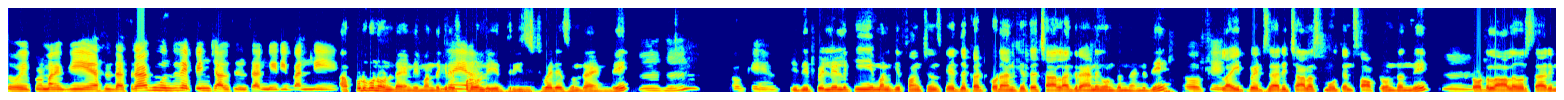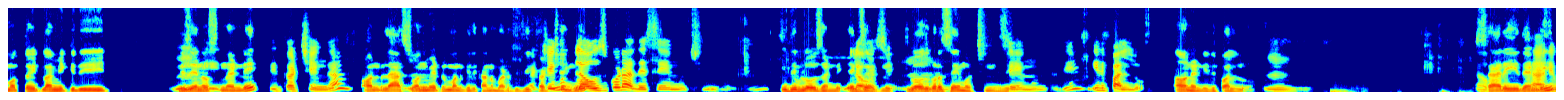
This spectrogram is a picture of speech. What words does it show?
సో ఇప్పుడు మనకి అసలు దసరాకు ముందు తెప్పించాల్సింది సార్ మీరు ఇవన్నీ? అప్పుడు కూడా ఉంటాయండి. మన దగ్గర ఎప్పుడు ఉన్నాయా? ఉండి త్రీ సిక్స్టీ ఫైవ్ డేస్ ఉంటాయండి. ఇది పెళ్ళిళ్ళకి మనకి ఫంక్షన్స్కి అయితే కట్టుకోవడానికి అయితే చాలా గ్రాండ్గా ఉంటుందండి ఇది. లైట్ వెయిట్ శారీ చాలా స్మూత్ అండ్ సాఫ్ట్ ఉంటుంది. టోటల్ ఆల్ ఓవర్ శారీ మొత్తం ఇట్లా మీకు ఇది డిజైన్ వస్తుందండి. లాస్ట్ వన్ మీటర్ మనకి ఇది కనబడుతుంది. బ్లౌజ్ కూడా అదే సేమ్ వచ్చింది. ఇది బ్లౌజ్ అండి. ఎగ్జాక్ట్లీ బ్లౌజ్ కూడా సేమ్ వచ్చింది. సేమ్ ఉంటుంది. ఇది పళ్ళు. అవునండి ఇది పళ్ళు. శారీ ఇదండి.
